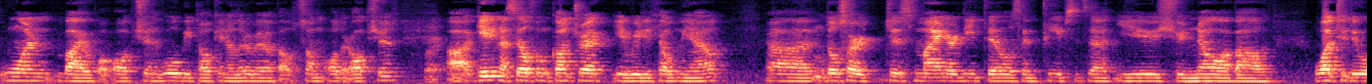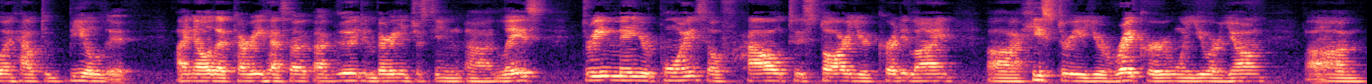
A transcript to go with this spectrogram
one viable option. We'll be talking a little bit about some other options. Right. Uh, getting a cell phone contract, it really helped me out. Uh, Mm. those are just minor details and tips that you should know about what to do and how to build it. I know that Khyrie has a, a good and very interesting uh, list. Three major points of how to start your credit line, uh, history, your record when you are young. Um,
